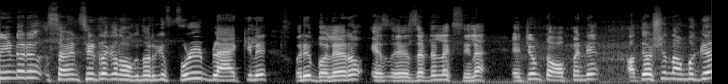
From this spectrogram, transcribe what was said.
വീണ്ടും ഒരു സെവൻ സീറ്റർ ഒക്കെ നോക്കുന്നവർക്ക് ഫുൾ ബ്ലാക്കിൽ ഒരു ബൊലേറോ സെഡ് എൽ എക്സ് അല്ലേ ഏറ്റവും ടോപ്പ് എന്റെ അത്യാവശ്യം നമുക്ക്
